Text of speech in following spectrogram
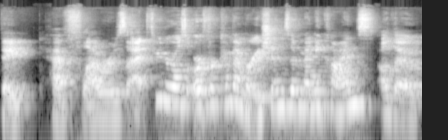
they have flowers at funerals or for commemorations of many kinds. Although,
